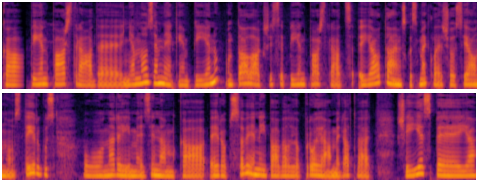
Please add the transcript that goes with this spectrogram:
ka piena pārstrādē ņem no zemniekiem pienu, un tālāk šis ir piena pārstrādes jautājums, kas meklē šos jaunos tirgus. Un arī mēs zinām, ka Eiropas Savienībā vēl joprojām ir atvērta šī iespēja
